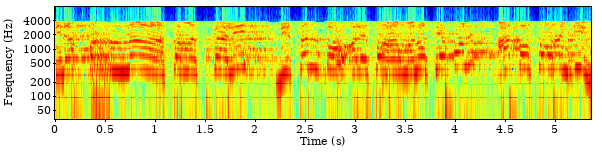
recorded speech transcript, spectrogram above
tidak pernah sama sekali disentuh oleh seorang manusia pun atau seorang jin.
